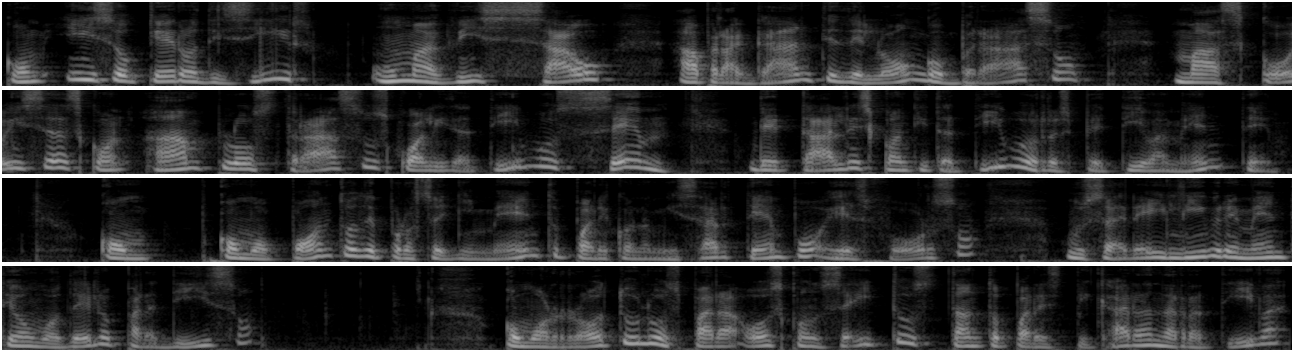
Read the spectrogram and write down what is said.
Com isso quero dizer uma visão abrangente de longo prazo, mas coisas com amplos traços qualitativos sem detalhes quantitativos, respectivamente. Com como punto de procedimiento para economizar tiempo y esfuerzo, usaré libremente un modelo Paradiso como rótulos para os conceitos, tanto para explicar a narrativa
